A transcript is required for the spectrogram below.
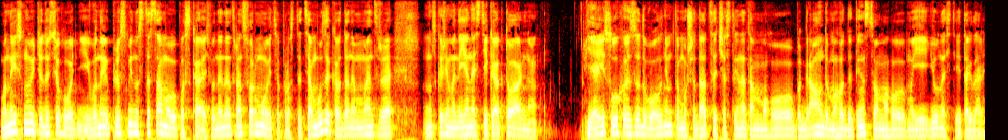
вони існують і до сьогодні. І вони плюс-мінус те саме випускають, вони не трансформуються. Просто ця музика в даний момент вже, ну скажімо, не є настільки актуальною. Я її слухаю з задоволенням, тому що да, це частина там мого бекграунду, мого дитинства, мого, моєї юності і так далі.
